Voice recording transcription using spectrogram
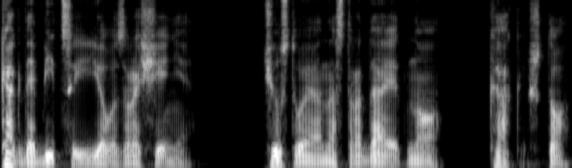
Как добиться ее возвращения? Чувствуя, она страдает, но как и что?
